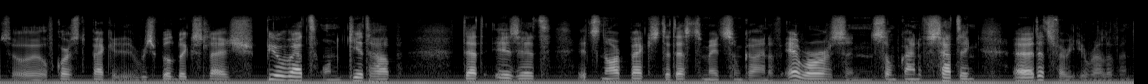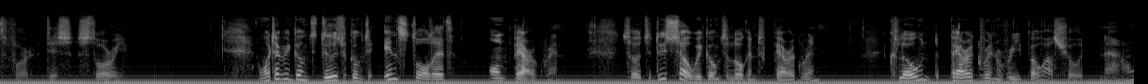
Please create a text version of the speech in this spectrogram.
So uh, of course the package richelbilderbeek slash Pirouette on GitHub that is it. It's an that estimates some kind of errors and some kind of setting. Uh, that's very irrelevant for this story. And what are we going to do is we're going to install it on Peregrine. So to do so we're going to log into Peregrine, clone the Peregrine repo, I'll show it now.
